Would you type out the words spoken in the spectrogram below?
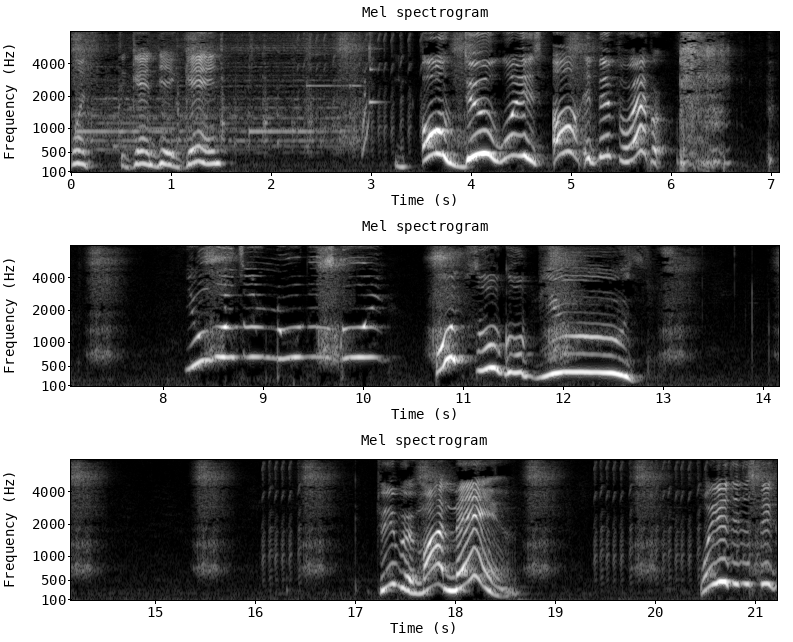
once again, then again. Oh, dude, what is up? It's been forever. you guys know this guy? I'm so confused. Dreamer, my man. Why you didn't speak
